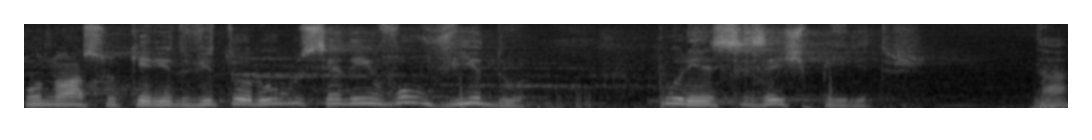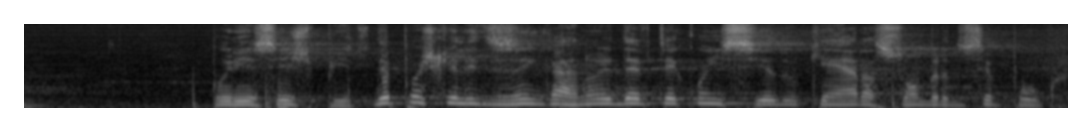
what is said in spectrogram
o nosso querido Vitor Hugo, sendo envolvido por esses espíritos, tá? Por esse espírito. Depois que ele desencarnou, ele deve ter conhecido quem era a sombra do sepulcro.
